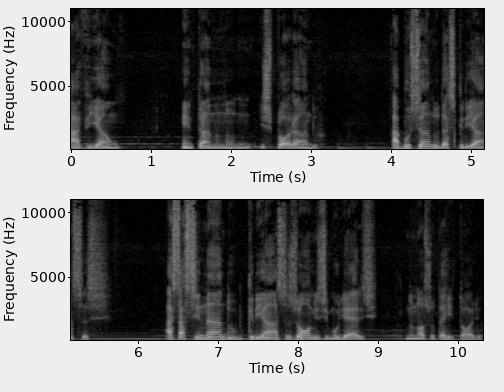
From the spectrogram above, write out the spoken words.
avião, entrando, explorando, abusando das crianças, assassinando crianças, homens e mulheres no nosso território.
